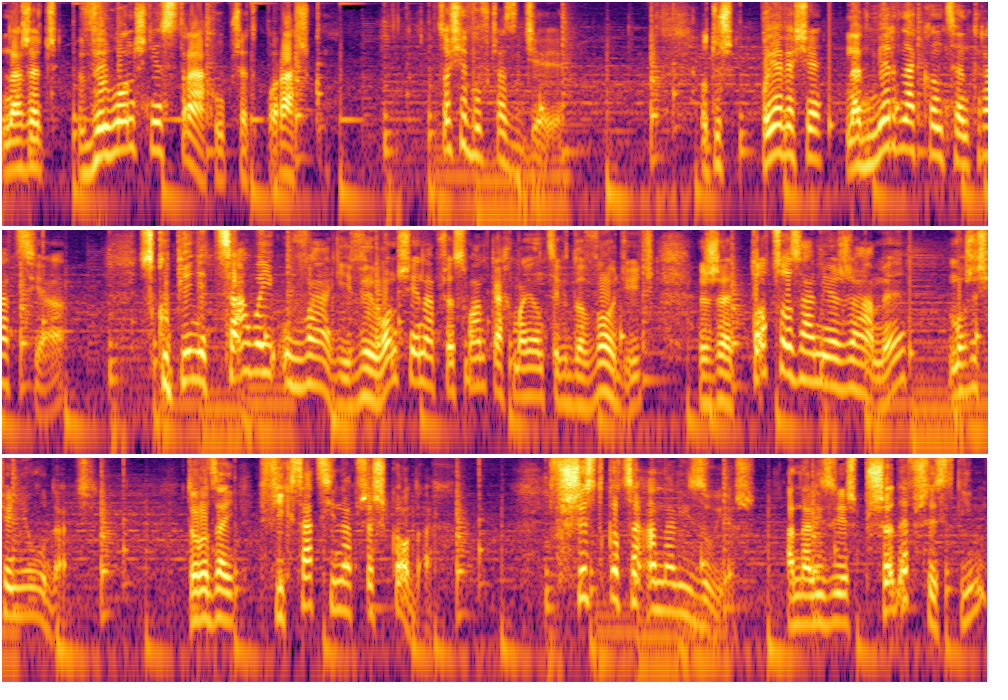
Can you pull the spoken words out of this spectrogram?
na rzecz wyłącznie strachu przed porażką. Co się wówczas dzieje? Otóż pojawia się nadmierna koncentracja skupienie całej uwagi wyłącznie na przesłankach mających dowodzić, że to, co zamierzamy, może się nie udać. To rodzaj fiksacji na przeszkodach. Wszystko, co analizujesz, analizujesz przede wszystkim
